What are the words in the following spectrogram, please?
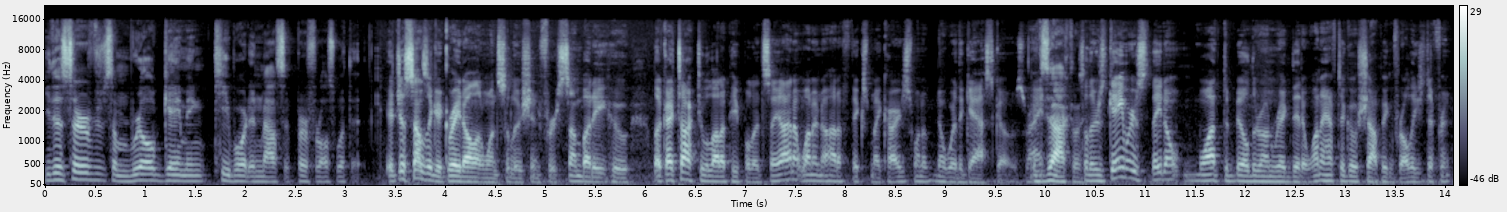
you deserve some real gaming keyboard and mouse peripherals with it. It just sounds like a great all-in-one solution for somebody who, look, I talk to a lot of people that say, I don't want to know how to fix my car, I just want to know where the gas goes, right? Exactly. So there's gamers, they don't want to build their own rig, they don't want to have to go shopping for all these different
